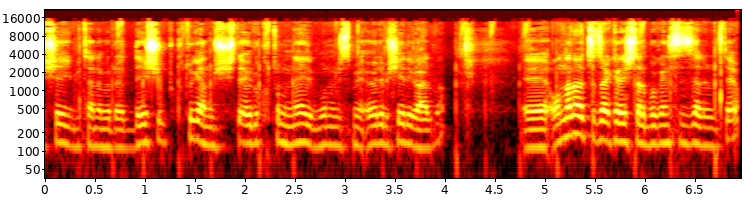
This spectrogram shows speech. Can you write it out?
şey bir tane böyle değişik bir kutu gelmiş işte ölü kutu mu ne bunun ismi öyle bir şeydi galiba. Ee, onları açacağız arkadaşlar bugün sizlerle birlikte.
